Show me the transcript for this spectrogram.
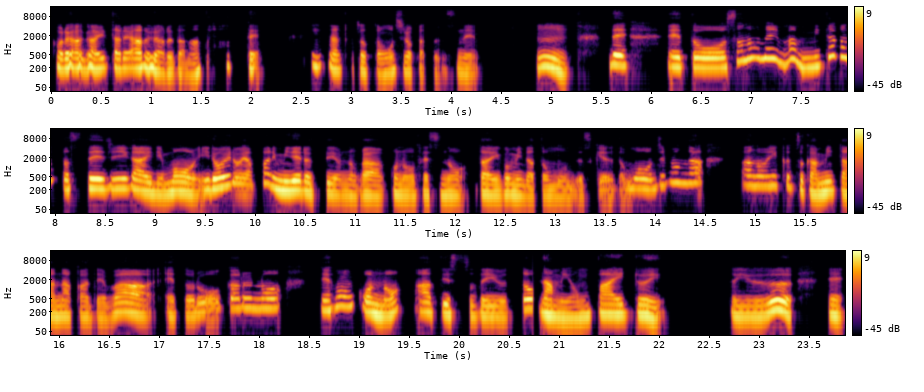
これはガイタレあるあるだなと思って、なんかちょっと面白かったですね。うん。で、えっと、そのね、まあ、見たかったステージ以外にも、色々やっぱり見れるっていうのが、このフェスの醍醐味だと思うんですけれども、自分が、あの、いくつか見た中では、えっと、ローカルの、え、香港のアーティストで言うと、ナムヨンパイトゥイという、え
